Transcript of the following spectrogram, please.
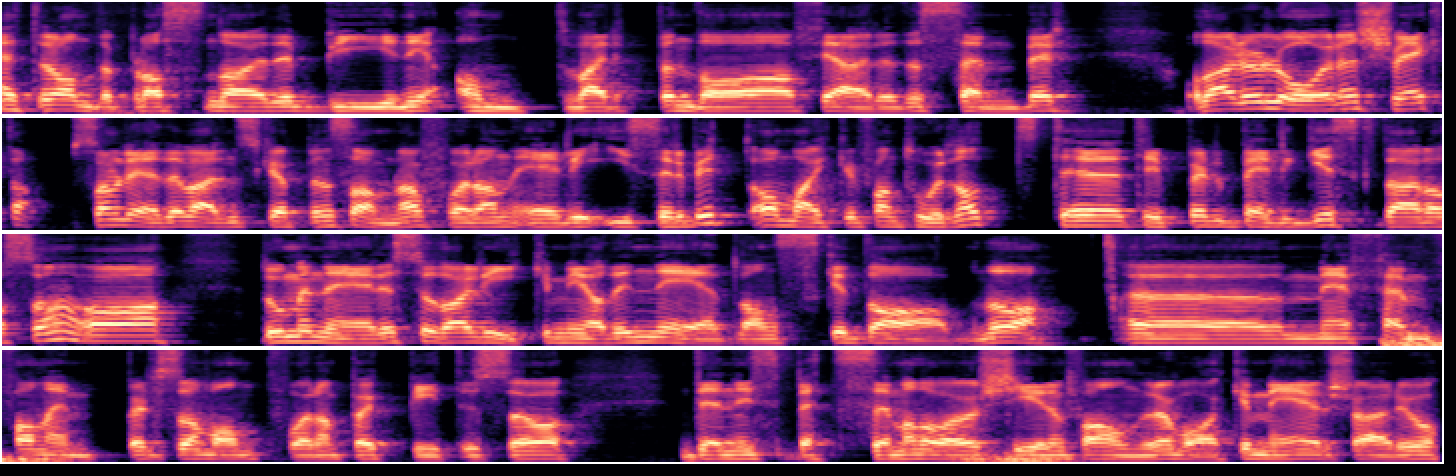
Etter andreplassen da i debuten i Antwerpen da 4.12. Og Da er det jo Lauren Schweik da, som leder verdenscupen samla foran Eli Iserbyt og Michael van Torenot, trippel belgisk der også, og domineres jo da like mye av de nederlandske damene, da, med fem van Empel som vant foran Puck Peters og Dennis Betzema. Det var jo Shiren van Andrøy var ikke med, så er det jo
